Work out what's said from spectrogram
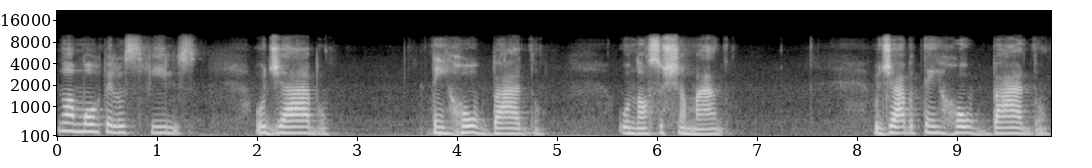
no amor pelos filhos. O diabo tem roubado o nosso chamado. O diabo tem roubado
